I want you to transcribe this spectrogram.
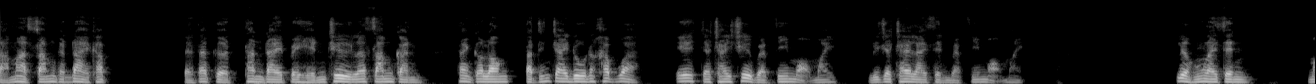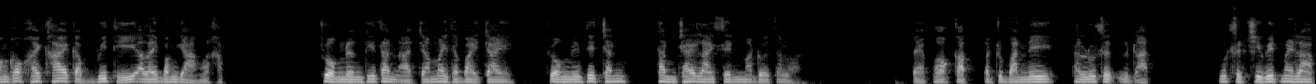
สามารถซ้ำกันได้ครับ แต่ถ้าเกิดท่านใดไปเห็นชื่อแล้วซ้ำกัน ท่านก็ลองตัดสินใจดูนะครับว่า เอ๊ะจะใช้ชื่อแบบนี้เหมาะไหม หรือจะใช้ลายเซ็นแบบนี้เหมาะไหม เรื่องของลายเซ็นมันก็คล้ายๆ กับวิถีอะไรบางอย่างและครับ ช่วงหนึ่งที่ท่านอาจจะไม่สบายใจ ช่วงหนึ่งที่ท่านท่านใช้ลายเซ็นมาโดยตลอด แต่พอกับปัจจุบันนี้ท่านรู้สึกอึดอัด รู้สึกชีวิตไม่ราบ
